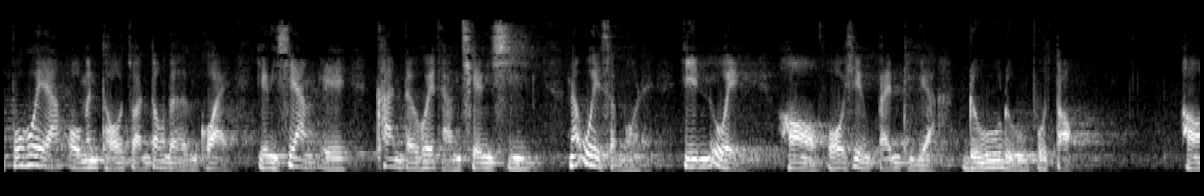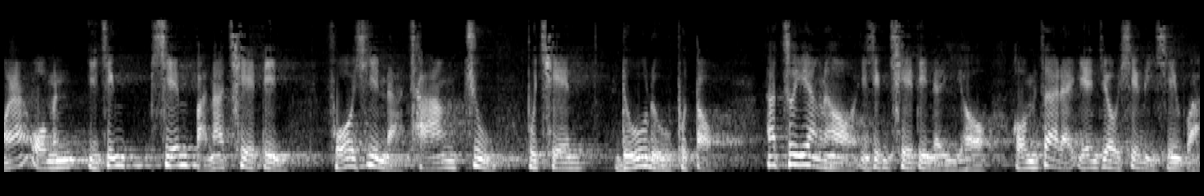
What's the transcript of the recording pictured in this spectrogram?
不会啊，我们头转动的很快，影像也看得非常清晰。那为什么呢？因为哦，佛性本体呀，如如不动。好，那我们已经先把它确定，佛性啊，常住不迁，如如不动。那这样呢，哦，已经确定了以后，我们再来研究心理心法，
